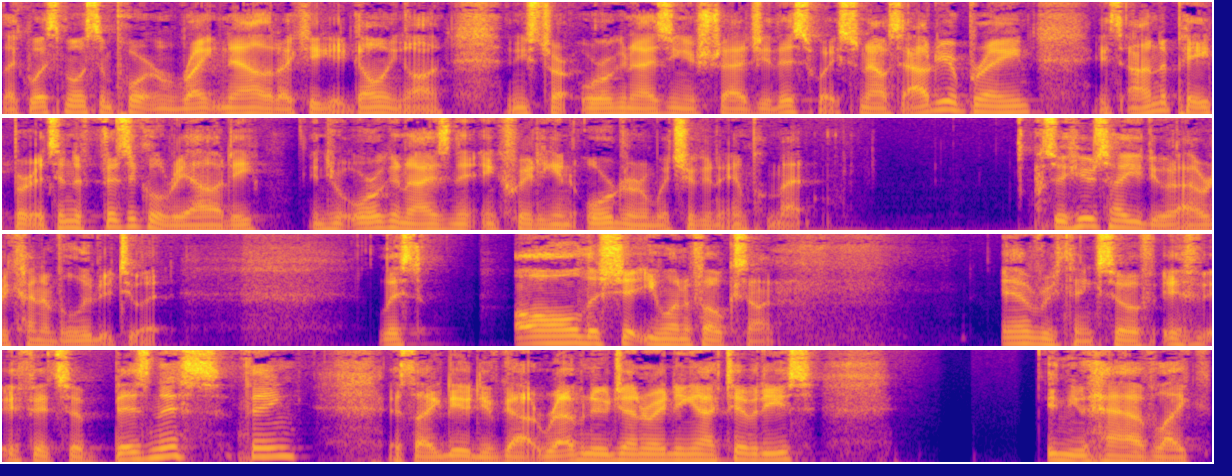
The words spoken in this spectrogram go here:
Like what's most important right now that I could get going on. And you start organizing your strategy this way. So now it's out of your brain, it's on the paper, it's in the physical reality, and you're organizing it and creating an order in which you're going to implement. So here's how you do it. I already kind of alluded to it. List all the shit you want to focus on. Everything. So if, if, if it's a business thing, it's like, dude, you've got revenue generating activities and you have like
